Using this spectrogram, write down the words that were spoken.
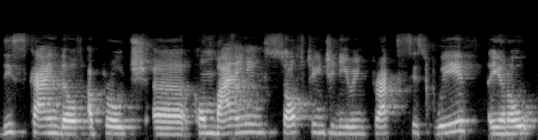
this kind of approach, uh, combining software engineering practices with, you know,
